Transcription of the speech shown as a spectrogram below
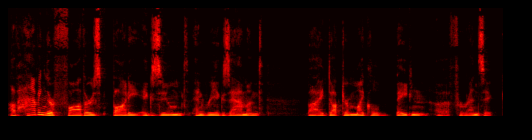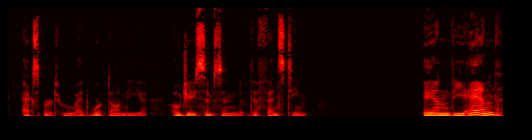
of having their father's body exhumed and re examined by Dr. Michael Baden, a forensic expert who had worked on the uh, O.J. Simpson defense team. In the end,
